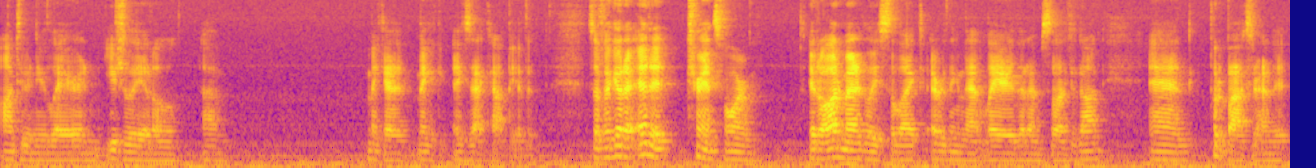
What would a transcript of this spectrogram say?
onto a new layer and usually it'll um, make a make an exact copy of it. So if I go to edit transform it'll automatically select everything in that layer that I'm selected on and put a box around it.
